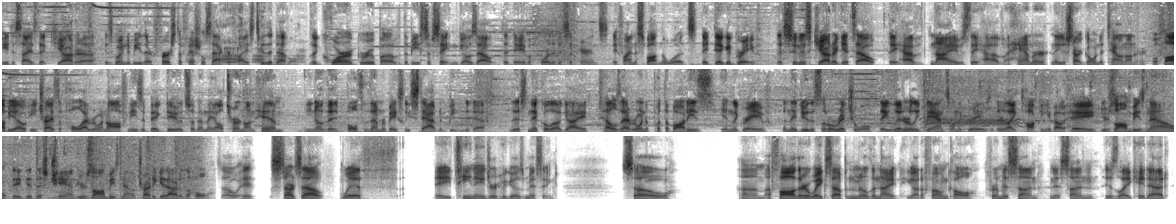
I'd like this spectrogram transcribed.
he decides that Chiara is going to be their first official sacrifice to the devil. The core group of the Beast of Satan goes out the day before the disappearance. They find a spot in the woods. They dig a grave. As soon as Chiara gets out, they have knives, they have a hammer, and they just start going to town on her. Well, Fabio, he tries to pull everyone off, and he's a big dude, so then they all turn on him. You know that both of them are basically stabbed and beaten to death. This Nicola guy tells everyone to put the bodies in the grave. Then they do this little ritual. They literally dance on the graves. They're like talking about, hey, you're zombies now. They did this chant, you're zombies now. Try to get out of the hole. So it starts out with a teenager who goes missing. So um, a father wakes up in the middle of the night. He got a phone call from his son, and his son is like, hey, dad,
